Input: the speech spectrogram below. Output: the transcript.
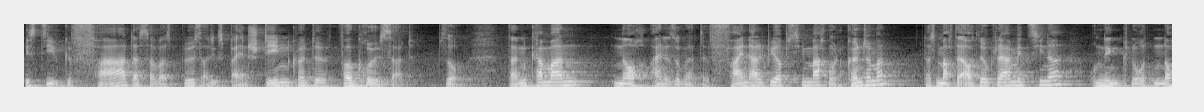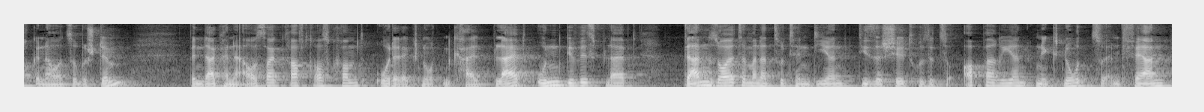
ist die Gefahr, dass da was Bösartiges bei entstehen könnte, vergrößert. So, dann kann man noch eine sogenannte Feinnadelbiopsie machen, oder könnte man. Das macht der Nuklearmediziner, um den Knoten noch genauer zu bestimmen. Wenn da keine Aussagekraft rauskommt oder der Knoten kalt bleibt, ungewiss bleibt, dann sollte man dazu tendieren, diese Schilddrüse zu operieren, um den Knoten zu entfernen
